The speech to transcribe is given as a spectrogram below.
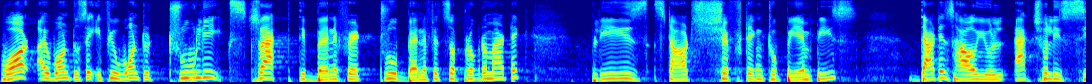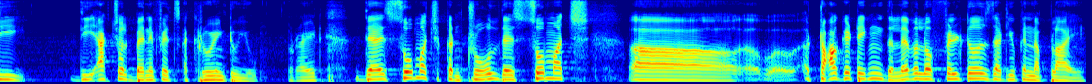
What I want to say, if you want to truly extract the benefit, true benefits of programmatic, please start shifting to PMPs. That is how you'll actually see the actual benefits accruing to you, right? There's so much control, there's so much uh, targeting, the level of filters that you can apply.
